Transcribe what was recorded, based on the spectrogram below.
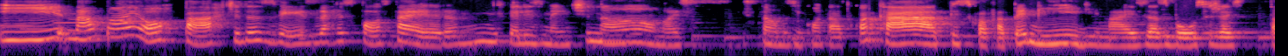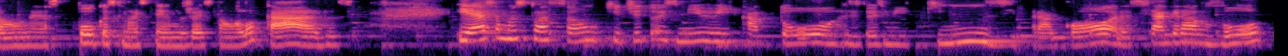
E na maior parte das vezes a resposta era: infelizmente não, nós estamos em contato com a CAPES, com a FAPEMIG, mas as bolsas já estão, né, as poucas que nós temos já estão alocadas. E essa é uma situação que de 2014, 2015 para agora se agravou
